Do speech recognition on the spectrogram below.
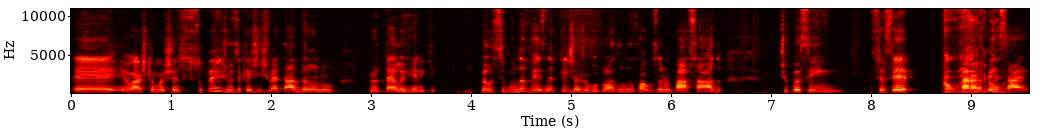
é, eu acho que é uma chance super justa que a gente vai estar tá dando pro Tyler Hennick pela segunda vez, né? Porque ele já jogou pelo Atlanta Falcons ano passado. Tipo assim, se você não, parar pra pensar.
